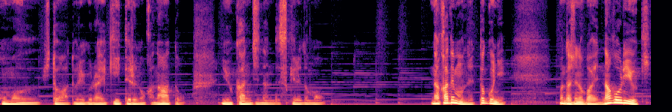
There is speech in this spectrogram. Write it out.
思う人はどれぐらい聴いてるのかなという感じなんですけれども、中でもね、特に私の場合、名残雪。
